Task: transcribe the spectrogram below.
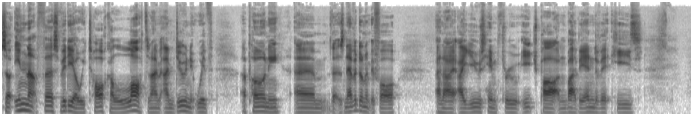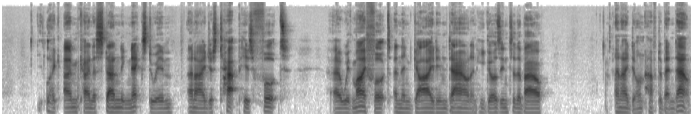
So in that first video, we talk a lot, and I'm, I'm doing it with a pony um, that has never done it before, and I, I use him through each part, and by the end of it, he's like I'm kind of standing next to him, and I just tap his foot uh, with my foot, and then guide him down, and he goes into the bow, and I don't have to bend down.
